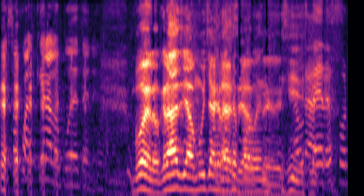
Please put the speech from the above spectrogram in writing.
Eso cualquiera lo puede tener. Bueno, gracias, muchas gracias, gracias por. Venir. Gracias por.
